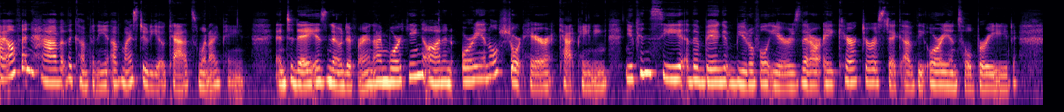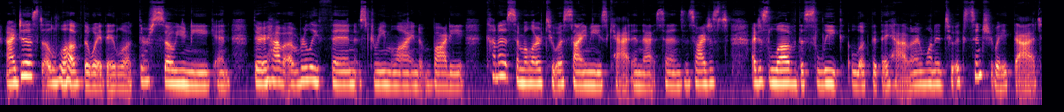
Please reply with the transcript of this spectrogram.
I often have the company of my studio cats when I paint, and today is no different. I'm working on an Oriental short hair cat painting. You can see the big, beautiful ears that are a characteristic of the Oriental breed. I just love the way they look. They're so unique, and they have a really thin, streamlined body, kind of similar to a Siamese cat in that sense. And so I just, I just love the sleek look that they have, and I wanted to accentuate that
